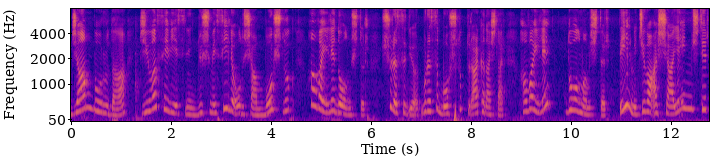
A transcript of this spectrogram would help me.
cam boruda civa seviyesinin düşmesiyle oluşan boşluk hava ile dolmuştur. Şurası diyor. Burası boşluktur arkadaşlar. Hava ile dolmamıştır. Değil mi? Civa aşağıya inmiştir.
